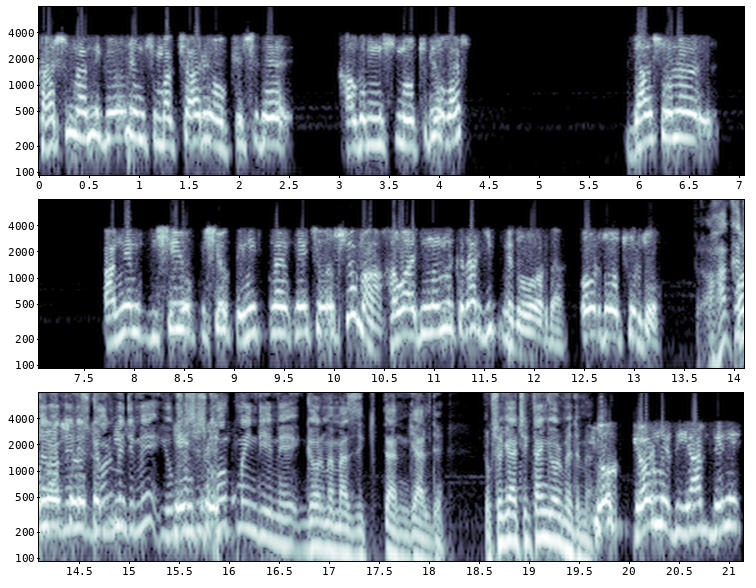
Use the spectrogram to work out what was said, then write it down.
Karşımda anne görmüyor musun? Bak çağırıyor. O köşede kaldırımın üstünde oturuyorlar. Daha sonra annem bir şey yok bir şey yok beni ikna etmeye çalışıyor ama hava aydınlanana kadar gitmedi o orada. Orada oturdu. Hakikaten Ondan anneniz sonra görmedi bir mi yoksa genç siz korkmayın diye mi görmemezlikten geldi? Yoksa gerçekten görmedi mi? Yok görmedi ya beni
